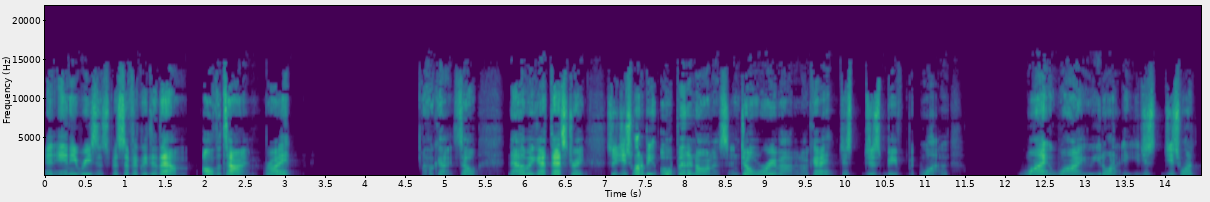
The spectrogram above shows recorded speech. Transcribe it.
any reason specifically to them all the time, right? Okay, so now that we got that straight, so you just want to be open and honest, and don't worry about it. Okay, just just be why why why you don't want you just you just want to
